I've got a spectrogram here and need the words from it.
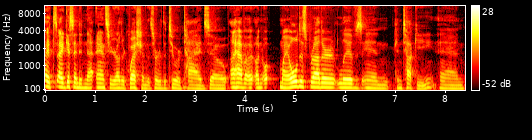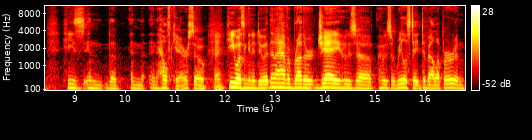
I, I guess I didn't answer your other question. That sort of the two are tied. So I have a, an, my oldest brother lives in Kentucky, and he's in the in in healthcare. So Okay. he wasn't going to do it. Then I have a brother Jay, who's a who's a real estate developer and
